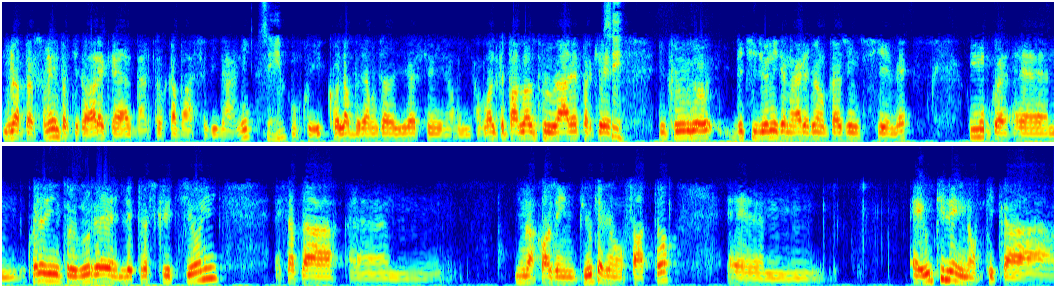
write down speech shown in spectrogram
una persona in particolare che è Alberto Cabas Vidani, sì. con cui collaboriamo già da diversi anni. A volte parlo al plurale perché sì. includo decisioni che magari abbiamo preso insieme. Comunque, ehm, quella di introdurre le trascrizioni è stata ehm, una cosa in più che abbiamo fatto. Ehm, è utile in ottica,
